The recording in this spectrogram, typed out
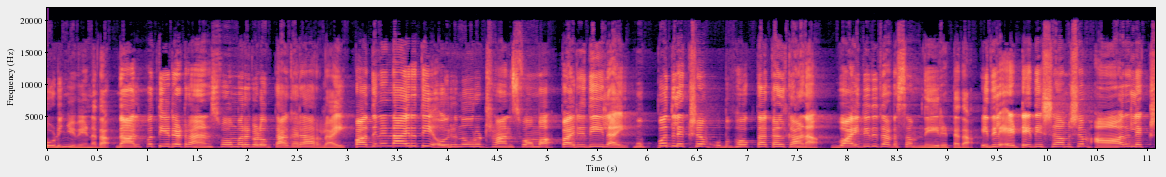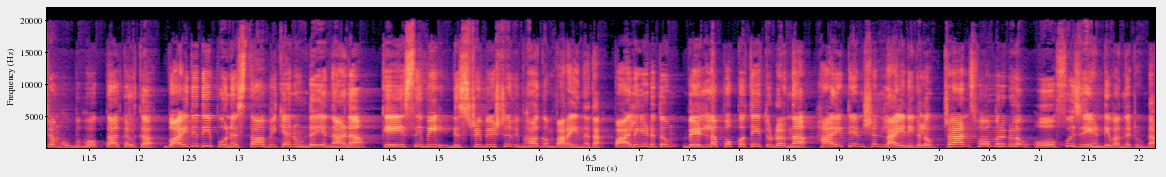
ഒടിഞ്ഞു വീണത്. നാൽപ്പത്തിയെട്ട് ട്രാൻസ്ഫോമറുകളും തകരാറിലായി. പതിനെണ്ണായിരത്തി ഒരുന്നൂറ് ട്രാൻസ്ഫോമർ പരിധിയിലായി. മുപ്പത് ലക്ഷം ഉപഭോക്താക്കൾക്കാണ് വൈദ്യുതി തടസ്സം നേരിട്ടത്. ഇതിൽ എട്ട് ദശാംശം ആറ് ലക്ഷം ഉപഭോക്താക്കൾക്ക് വൈദ്യുതി പുനഃസ്ഥാപിക്കാനുണ്ട് എന്നാണ് കെ സി ബി ഡിസ്ട്രിബ്യൂഷൻ വിഭാഗം പറയുന്നത്. പലയിടത്തും വെള്ളപ്പൊക്കത്തെ തുടർന്ന് ഹൈ ടെൻഷൻ ലൈനുകളും ട്രാൻസ്ഫോമറുകളും ഓഫ് ചെയ്യേണ്ടി വന്നിട്ടുണ്ട്.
